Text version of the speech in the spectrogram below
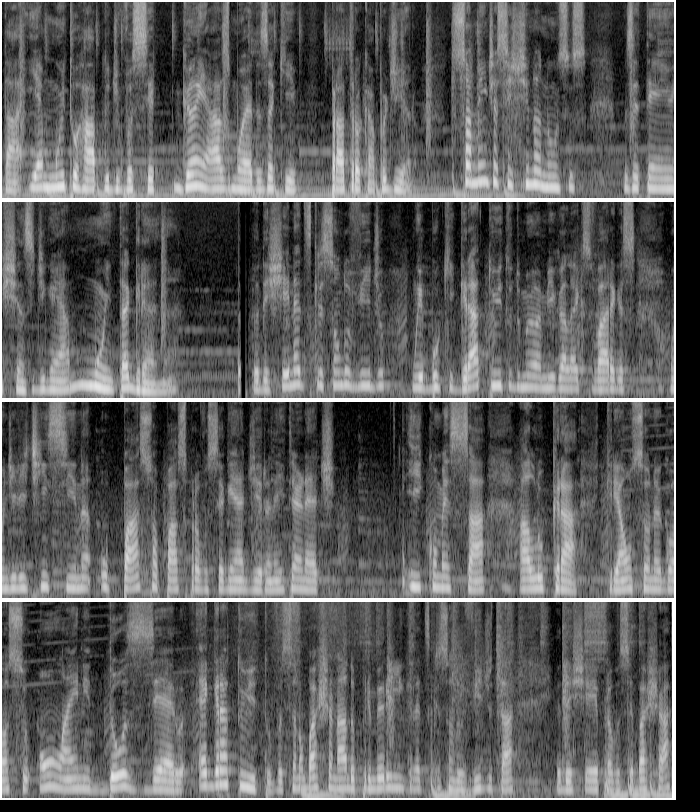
tá? E é muito rápido de você ganhar as moedas aqui para trocar por dinheiro. Somente assistindo anúncios você tem a chance de ganhar muita grana. Eu deixei na descrição do vídeo um e-book gratuito do meu amigo Alex Vargas, onde ele te ensina o passo a passo para você ganhar dinheiro na internet e começar a lucrar, criar um seu negócio online do zero. É gratuito, você não baixa nada, o primeiro link na descrição do vídeo, tá? Eu deixei aí para você baixar,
